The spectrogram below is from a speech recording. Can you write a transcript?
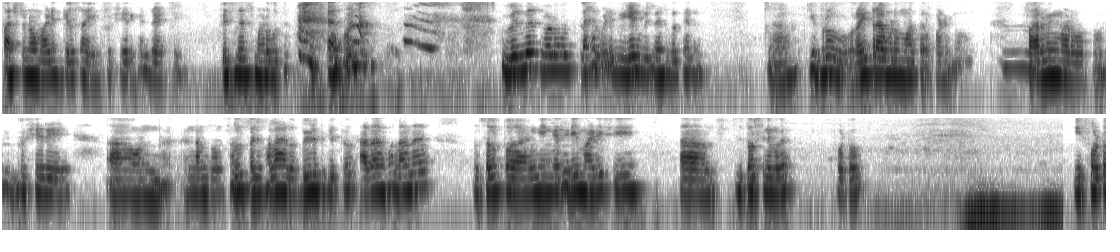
ಫಸ್ಟ್ ನಾವು ಮಾಡಿದ ಕೆಲಸ ಇಬ್ರು ಸೇರಿ ಗಂಡ ಹೆಂಡ್ತಿ. ಬಿಸ್ನೆಸ್ ಮಾಡ್ಬೇಕು ಬಿಸ್ನೆಸ್ ಮಾಡ್ಬೇಕು ಪ್ಲ್ಯಾನ್ ಮಾಡಿದ್ವಿ. ಏನು ಬಿಸ್ನೆಸ್ ಗೊತ್ತೇನ್ರಿ? ಇಬ್ರು ಇಬ್ರು ರೈತರಾಗ್ಬಿಡುಮ ಅಂತ ಅನ್ಕೊಂಡಿವಿ ನಾವು. ಫಾರ್ಮಿಂಗ್ ಮಾಡ್ಬೇಕು ಇಬ್ರು ಸೇರಿ ಒಂದು ನಮ್ದು ಒಂದು ಸ್ವಲ್ಪ ಅಲ್ಲಿ ಹೊಲ ಅದು ಬೀಳು ಬಿದ್ದಿತ್ತು. ಅದ ಹೊಲನ ಒಂದು ಸ್ವಲ್ಪ ಹಂಗೆ ಹಿಂಗೆ ರೆಡಿ ಮಾಡಿಸಿ ಇಲ್ಲಿ ತೋರಿಸಿ ನಿಮಗೆ ಫೋಟೋ ಈ ಫೋಟೋ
